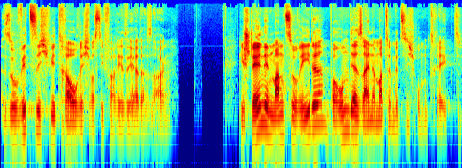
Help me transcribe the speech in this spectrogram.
so witzig wie traurig, was die Pharisäer da sagen. Die stellen den Mann zur Rede, warum der seine Matte mit sich rumträgt.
